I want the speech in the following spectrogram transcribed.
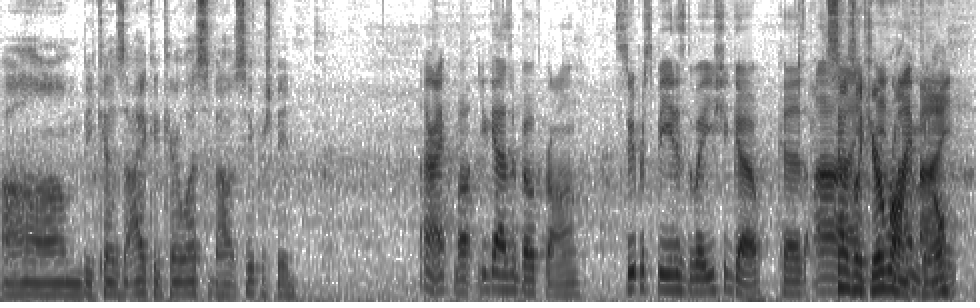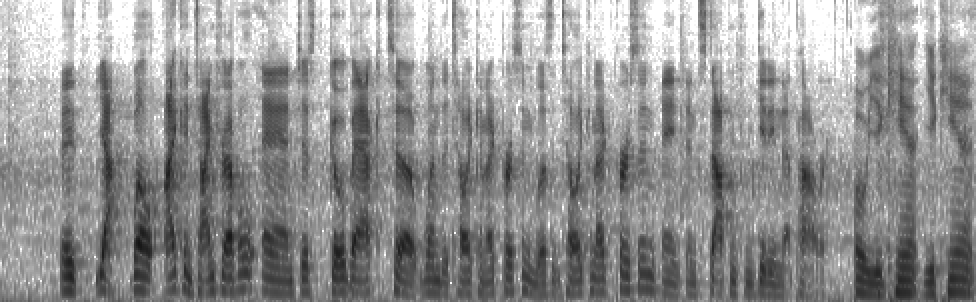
Um, because I could care less about super speed. All right. Well, you guys are both wrong. Super speed is the way you should go because I Sounds like you're wrong, Phil. mind- It, yeah, well, I can time travel and just go back to when the telekinetic person wasn't telekinetic person and, and stop him from getting that power. Oh, you can't you can't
